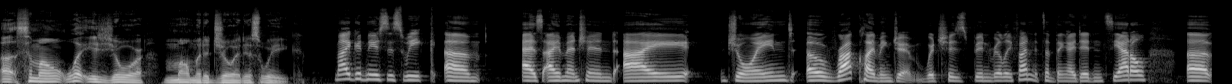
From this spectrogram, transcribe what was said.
Uh, Simone, what is your moment of joy this week? My good news this week, um, as I mentioned, I joined a rock climbing gym, which has been really fun. It's something I did in Seattle uh,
